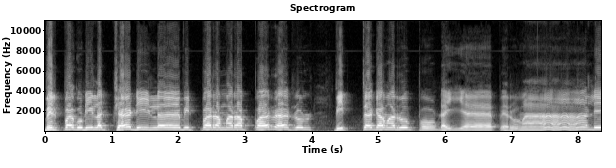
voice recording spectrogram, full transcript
விற்பகுடி லட்சடில விற்பரமரப்பரருள் வித்தகமறுப்புடைய பெருமாளே.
